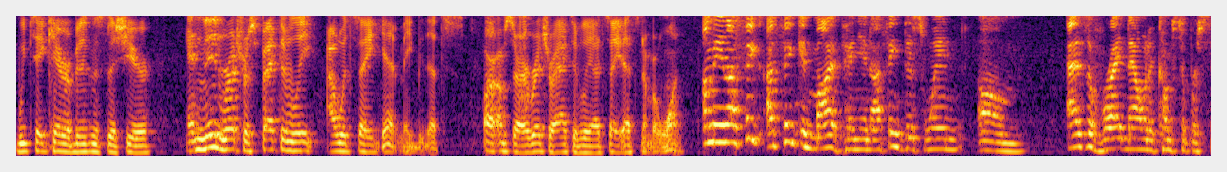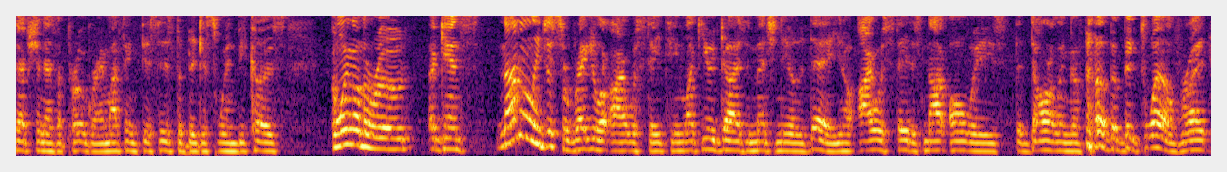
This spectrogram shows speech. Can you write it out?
we take care of business this year, and then retrospectively, I would say, yeah, maybe that's. Or I'm sorry, retroactively, I'd say that's number one. I mean, I think, I think, in my opinion, I think this win, um, as of right now, when it comes to perception as a program, I think this is the biggest win because going on the road against not only just a regular Iowa State team, like you guys had mentioned the other day, you know, Iowa State is not always the darling of the, the Big 12, right?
